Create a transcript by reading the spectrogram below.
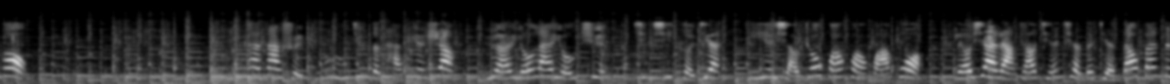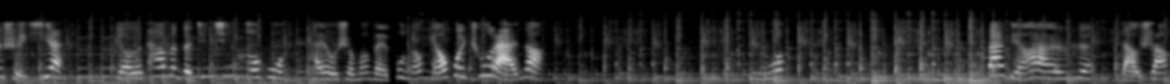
候。那水平如镜的潭面上，鱼儿游来游去，清晰可见。一叶小舟缓缓划过。留下两条浅浅的剪刀般的水线，有了它们的精心呵护，还有什么美不能描绘出来呢？五八点二日早上，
